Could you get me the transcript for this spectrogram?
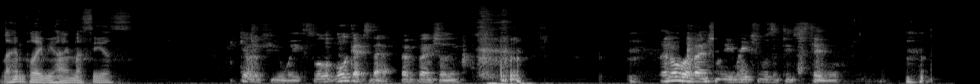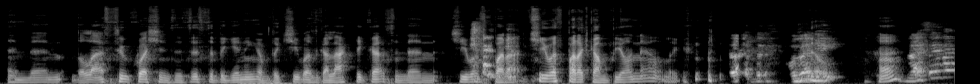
Let him play behind Macias. Give it a few weeks. We'll we'll get to that eventually. It'll eventually reach Vucetich's table. And then the last two questions: Is this the beginning of the Chivas Galácticas, and then Chivas para Chivas para campeón now? Like, was that No. me? huh? Did I say that?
